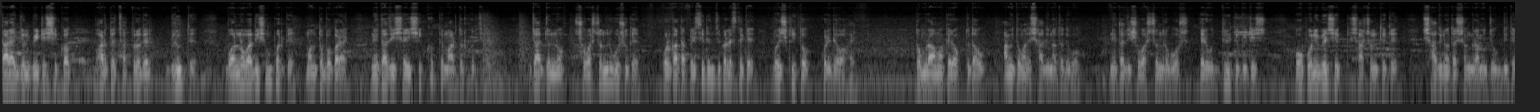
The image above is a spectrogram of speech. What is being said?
তার একজন ব্রিটিশ শিক্ষক ভারতের ছাত্রদের বিরুদ্ধে বর্ণবাদী সম্পর্কে মন্তব্য করায় নেতাজি সেই শিক্ষককে মারধর করেছিলেন, যার জন্য সুভাষচন্দ্র বসুকে কলকাতা প্রেসিডেন্সি কলেজ থেকে বহিষ্কৃত করে দেওয়া হয়। তোমরা আমাকে রক্ত দাও, আমি তোমাদের স্বাধীনতা দেব। নেতাজি সুভাষচন্দ্র বোস এর উদ্ধৃতি ব্রিটিশ ঔপনিবেশিক শাসন থেকে স্বাধীনতার সংগ্রামে যোগ দিতে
